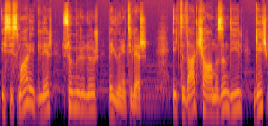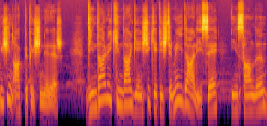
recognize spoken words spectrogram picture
istismar edilir, sömürülür ve yönetilir. İktidar çağımızın değil geçmişin aklı peşindedir. Dindar ve kindar gençlik yetiştirme ideali ise insanlığın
